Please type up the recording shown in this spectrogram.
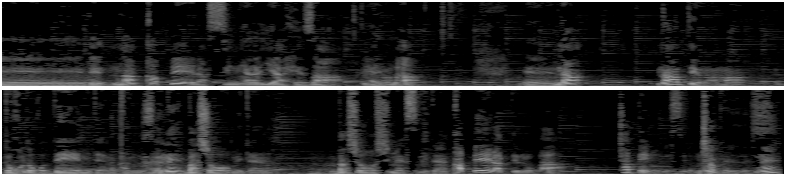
えー、で、ナカペーラシニャヤヘザーっていうのが、えーな、なっていうのはまあ、どこどこでみたいな感じですよね。場所みたいな。場所を示すみたいな。カペーラっていうのが、チャペルですよね。チャペルですね。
